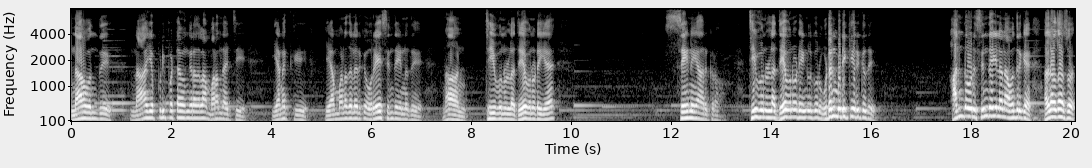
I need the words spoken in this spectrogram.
நான் வந்து நான் எப்படிப்பட்டவங்கிறதெல்லாம் மறந்தாச்சு. எனக்கு என் மனதில் இருக்க ஒரே சிந்தை என்னது? நான் ஜீவனுள்ள தேவனுடைய சேனையாக இருக்கிறோம். ஜீவனுள்ள தேவனோட எங்களுக்கு ஒரு உடன்படிக்கை இருக்குது. அந்த ஒரு சிந்தையில் நான் வந்திருக்கேன். அதனால தான் சொ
